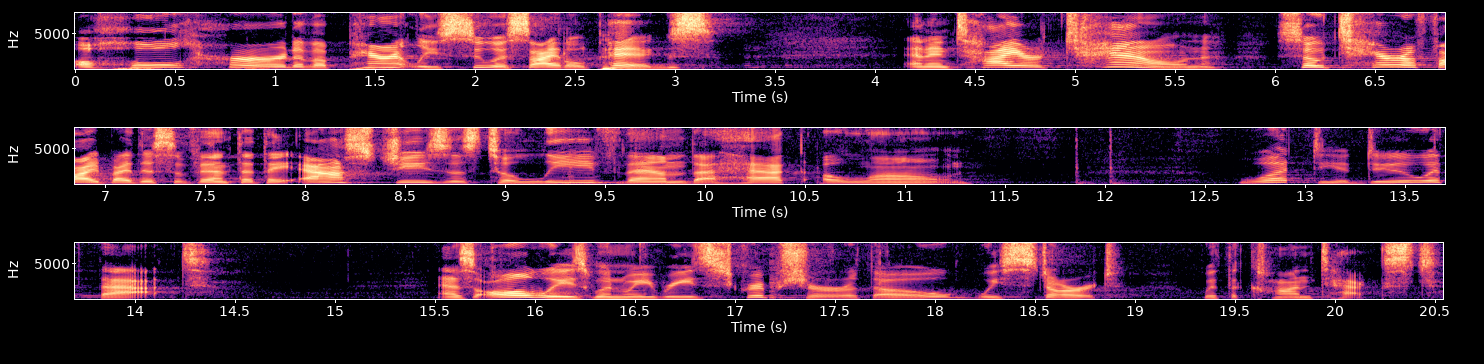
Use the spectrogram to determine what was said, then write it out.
a whole herd of apparently suicidal pigs, an entire town so terrified by this event that they asked Jesus to leave them the heck alone. What do you do with that? As always, when we read scripture, though, we start with the context.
